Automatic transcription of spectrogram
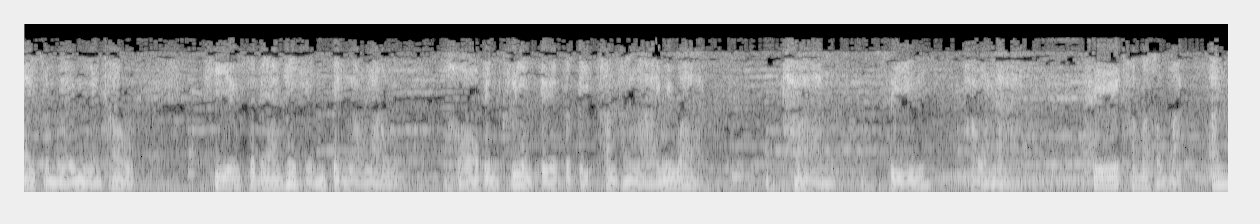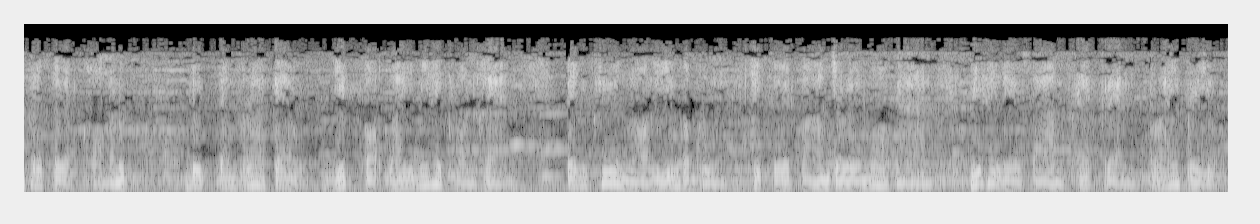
ได้เสมอเหมือนเท่า เพียงแสดงให้เห็นเป็นเหล่าๆขอเป็นเครื่องเตือนสติท่านทั้งหลายไว้ว่า ทาน ศีล ภาวนา คือธรรมสมบัติอันประเสริฐของมนุษย์ ดุดดังรากแก้ว ยึดเกาะไว้มิให้คลอนแคลน เป็นเครื่องหล่อเลี้ยงบำรุง ให้เกิดความเจริญงอกงามมิให้เลวทรามแพร่แกรนไร้ประโยชน์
